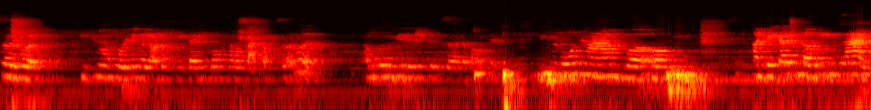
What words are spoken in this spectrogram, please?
server, if you are holding a lot of data, you don't have a backup server, I'm going to be really concerned about it. If you don't have uh, um, a data recovery plan,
